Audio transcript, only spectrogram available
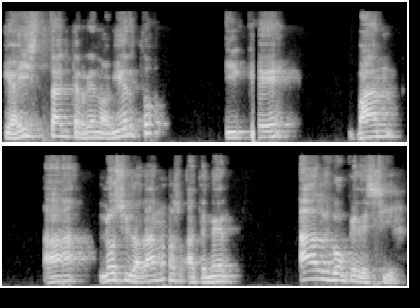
que ahí está el terreno abierto y que van a los ciudadanos a tener algo que decir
